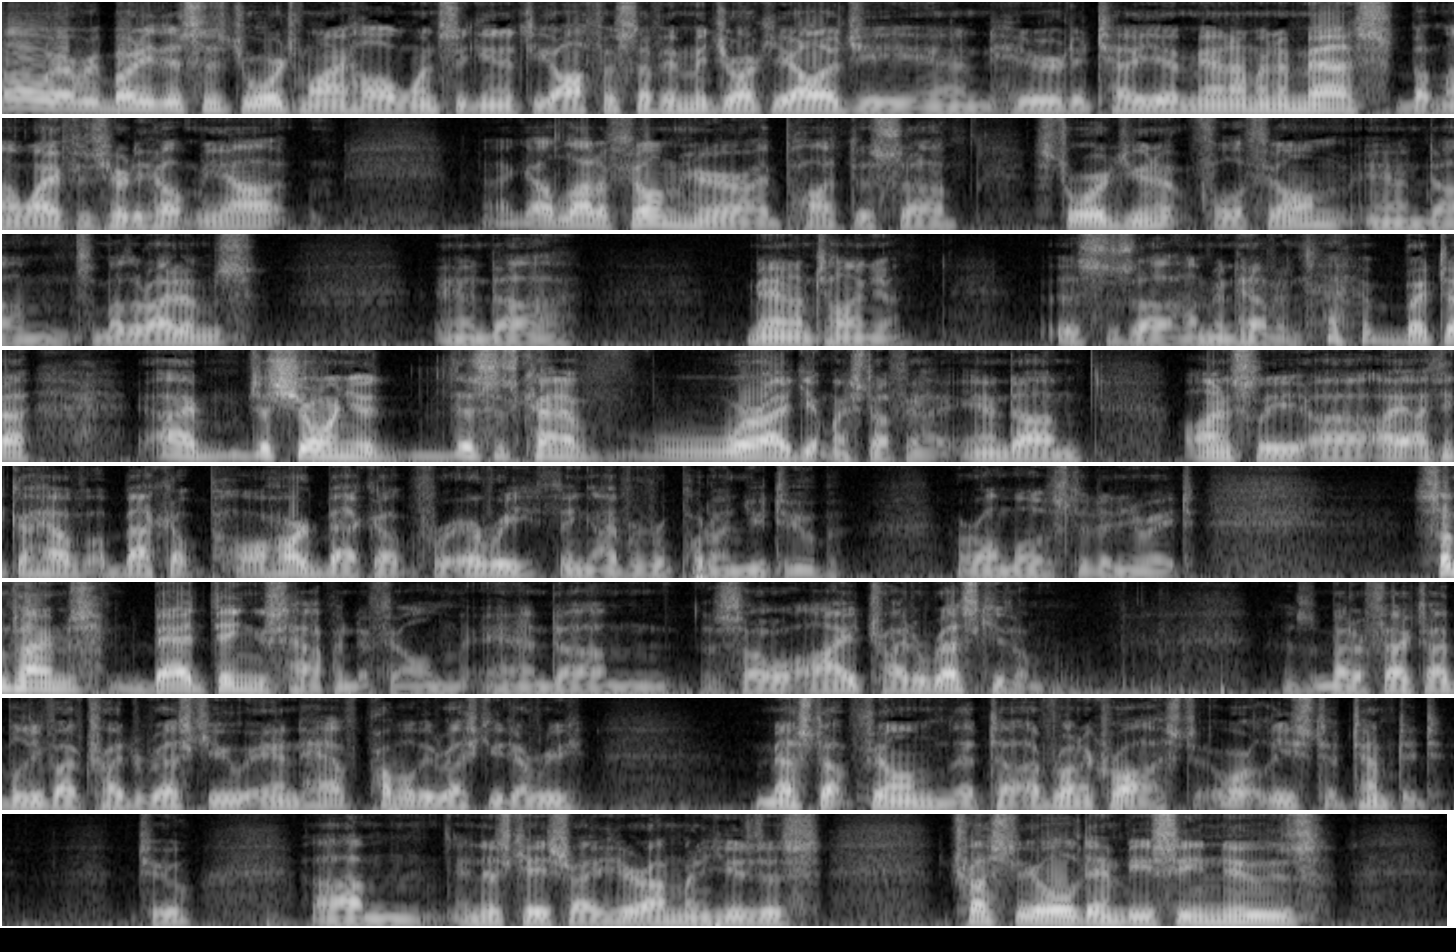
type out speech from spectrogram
Hello, everybody. This is George Myhall once again at the Office of Image Archaeology, and here to tell you, man, I'm in a mess, but my wife is here to help me out. I got a lot of film here. I bought this uh, storage unit full of film and um, some other items, and uh, man, I'm telling you, this is uh, I'm in heaven. but uh, I'm just showing you this is kind of where I get my stuff at, and. Um, honestly, uh, I, I, think I have a backup, a hard backup for everything I've ever put on YouTube, or almost at any rate. Sometimes bad things happen to film, and um, so I try to rescue them. As a matter of fact, I believe I've tried to rescue and have probably rescued every messed up film that uh, I've run across, or at least attempted to. Um, in this case right here, I'm going to use this trusty old NBC News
